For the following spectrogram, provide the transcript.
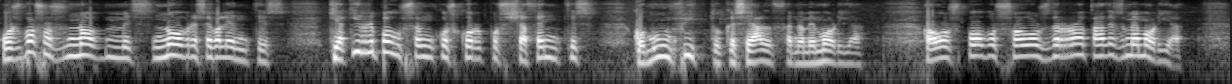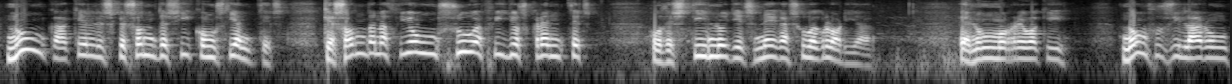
os vosos nomes nobres e valentes que aquí repousan cos corpos xacentes como un fito que se alza na memoria. Aos povos só os derrota a desmemoria nunca aqueles que son de sí conscientes, que son da nación súa fillos crentes, o destino lles nega a súa gloria. E non morreu aquí, non fusilaron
